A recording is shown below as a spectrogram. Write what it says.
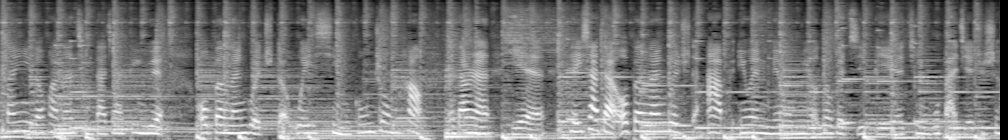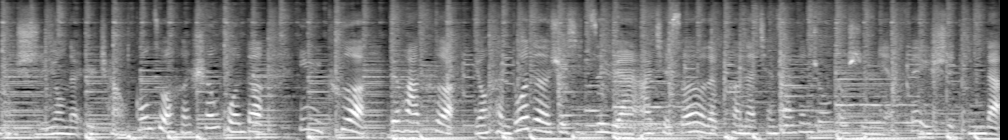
翻译的话呢，请大家订阅 Open Language 的微信公众号。那当然也可以下载 Open Language 的 App，因为里面我们有六个级别，近五百节就是很实用的日常工作和生活的英语课、对话课，有很多的学习资源，而且所有的课呢前三分钟都是免费试听的。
